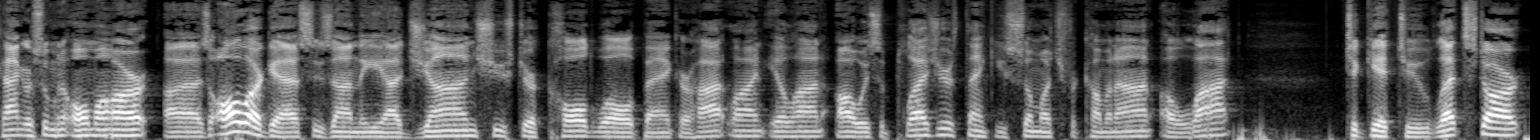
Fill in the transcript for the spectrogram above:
Congresswoman Omar, uh, as all our guests, is on the uh, John Schuster Coldwell Banker Hotline. Ilhan, always a pleasure. Thank you so much for coming on. A lot to get to. Let's start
